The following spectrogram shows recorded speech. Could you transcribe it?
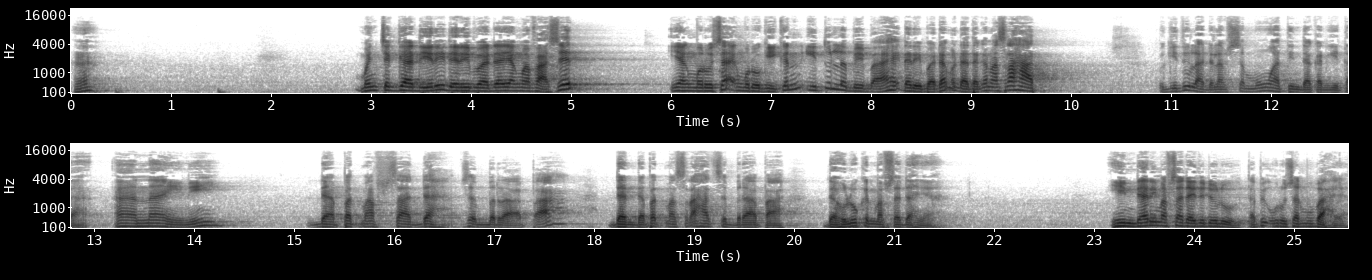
Hah? Mencegah diri daripada yang mafasid, yang merusak, yang merugikan itu lebih baik daripada mendatangkan maslahat. Begitulah dalam semua tindakan kita. Ana ini dapat mafsadah seberapa dan dapat maslahat seberapa. Dahulukan mafsadahnya. Hindari mafsadah itu dulu, tapi urusan mubah ya.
